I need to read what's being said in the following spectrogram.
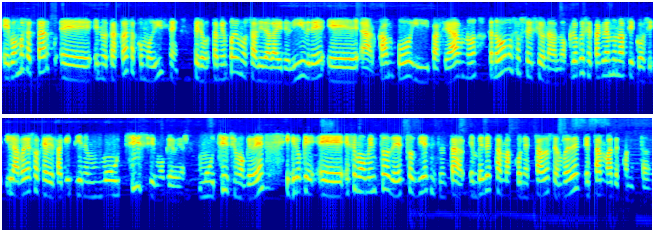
eh, vamos a estar eh, en nuestras casas, como dicen, pero también podemos salir al aire libre, eh, al campo y pasearnos. O sea, no vamos a obsesionarnos. Creo que se está creando una psicosis y las redes sociales aquí tienen muchísimo que ver, muchísimo que ver. Y creo que eh, ese momento de estos días intentar, en vez de estar más conectados en redes, estar más desconectados.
